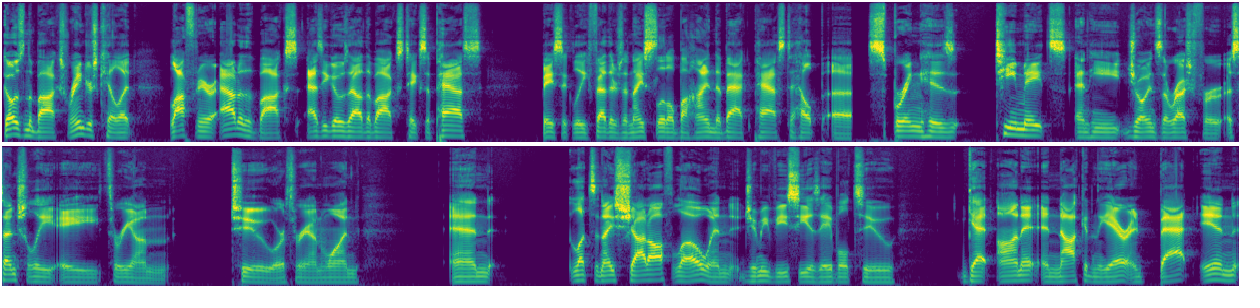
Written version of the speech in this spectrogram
goes in the box. Rangers kill it. Lafreniere out of the box. As he goes out of the box, takes a pass. Basically, feathers a nice little behind the back pass to help uh, spring his teammates, and he joins the rush for essentially a three on two or three on one. And lets a nice shot off low, and Jimmy Vesey is able to get on it and knock it in the air and bat in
